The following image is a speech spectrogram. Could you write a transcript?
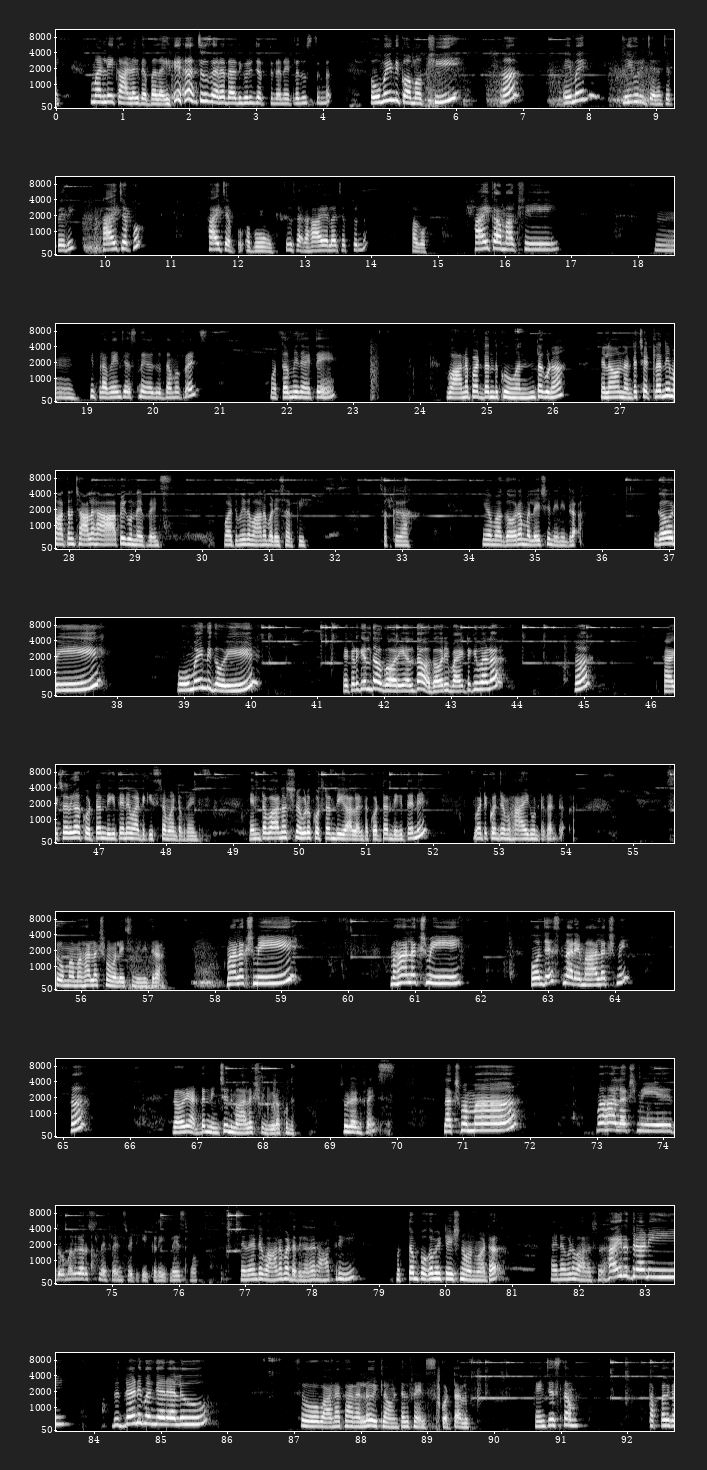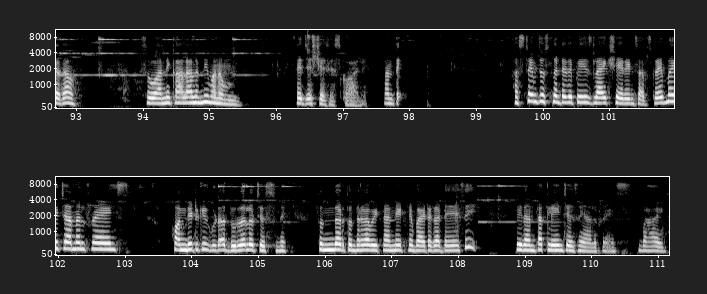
మళ్ళీ కాళ్ళకి దెబ్బ తగిలి చూసారా దాని గురించి చెప్తున్నాను ఎట్లా చూస్తున్నా? ఏమైంది కామాక్షి? ఏమైంది? నీ గురించేనా చెప్పేది? హాయ్ చెప్పు. హాయ్ చెప్పు. అబ్బో చూసారా? హాయ్ ఎలా చెప్తుందో అగో. హాయ్ కామాక్షి. ఇప్పుడు అవేం చేస్తున్నాయో చూద్దామా ఫ్రెండ్స్? మొత్తం మీద అయితే వాన పడ్డందుకు అంతా కూడా ఎలా ఉందంటే చెట్లన్నీ మాత్రం చాలా హ్యాపీగా ఉన్నాయి ఫ్రెండ్స్. వాటి మీద వాన పడేసరికి చక్కగా. ఇక మా గౌరమ్మ లేచింది నిద్ర. గౌరీ! ఓమైంది గౌరీ? ఎక్కడికి వెళ్తావు గౌరీ? వెళ్తావా? గౌరీ బయటకి వెళ్ళ? యాక్చువల్గా కొట్టని దిగితేనే వాటికి ఇష్టం అంట ఫ్రెండ్స్. ఎంత వాన వచ్చినా కూడా కొట్టని దిగాలంట. కొట్టని దిగితేనే వాటికి కొంచెం హాయిగా ఉంటుందంట. సో మా మహాలక్ష్మి అమ్మ లేచింది నిద్ర. మహాలక్ష్మి! మహాలక్ష్మి! ఫోన్ చేస్తున్నారే మహాలక్ష్మి? గౌరీ అడ్డం నించుంది మహాలక్ష్మి చూడకుండా. చూడండి ఫ్రెండ్స్. లక్ష్మమ్మ! మహాలక్ష్మి! దోమలు గరుస్తున్నాయి ఫ్రెండ్స్ వీటికి ఇక్కడ ఈ ప్లేస్లో. ఎందుకంటే వాన పడ్డది కదా రాత్రి మొత్తం పొగ పెట్టేసినాం అనమాట అయినా కూడా వాన వస్తుంది. హాయ్ రుద్రాణి! రుద్రాణి బంగారాలు. సో వానాకాలంలో ఇట్లా ఉంటుంది ఫ్రెండ్స్ కొట్టాలు. ఏం చేస్తాం? తప్పదు కదా. సో అన్ని కాలాలన్నీ మనం అడ్జస్ట్ చేసేసుకోవాలి. అంతే. ఫస్ట్ టైం చూస్తున్నట్టయితే please like share and subscribe my channel friends. అన్నిటికీ కూడా దురదలు వచ్చేస్తున్నాయి. తొందర తొందరగా వీటిని అన్నిటిని బయట కట్టేసి ఇదంతా క్లీన్ చేసేయాలి ఫ్రెండ్స్. బాయ్.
